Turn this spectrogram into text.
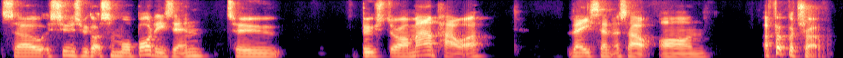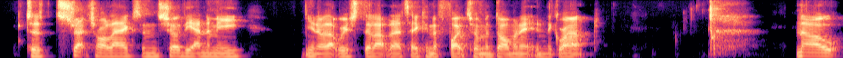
So as soon as we got some more bodies in to booster our manpower, they sent us out on a foot patrol to stretch our legs and show the enemy, you know, that we're still out there taking the fight to them and dominating the ground. Now,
